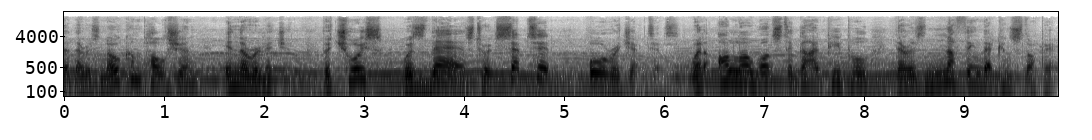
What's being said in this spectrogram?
that there is no compulsion in the religion. The choice was theirs to accept it or reject it. When Allah wants to guide people, there is nothing that can stop it.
